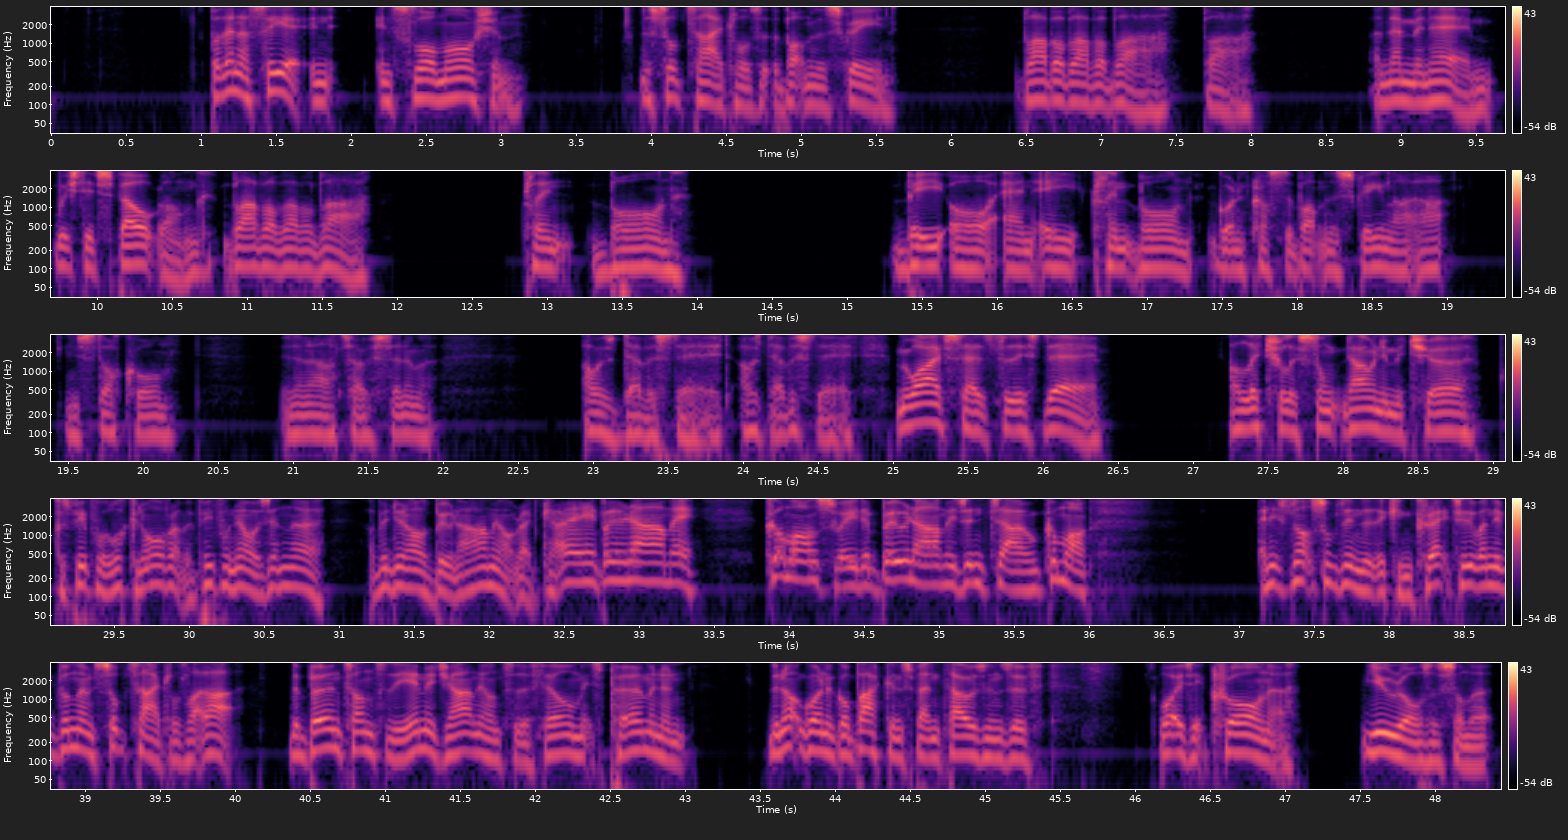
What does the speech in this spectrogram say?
but then I see it in in slow motion, the subtitles at the bottom of the screen, blah blah blah blah blah blah, and then my name, which they've spelt wrong, blah blah blah blah blah, Clint Bone. B O N E, Clint Bone, going across the bottom of the screen like that in Stockholm in an art house cinema. I was devastated. I was devastated. My wife says to this day, I literally sunk down in my chair because people were looking over at me. People know I was in there. I've been doing all the Boon Army on Red Hey, Boon Army, come on, Sweden, Boon Army's in town, come on. And it's not something that they can correct. it When they've done them subtitles like that, they're burnt onto the image, aren't they, onto the film? It's permanent. They're not going to go back and spend thousands of, what is it, krona, euros or something,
